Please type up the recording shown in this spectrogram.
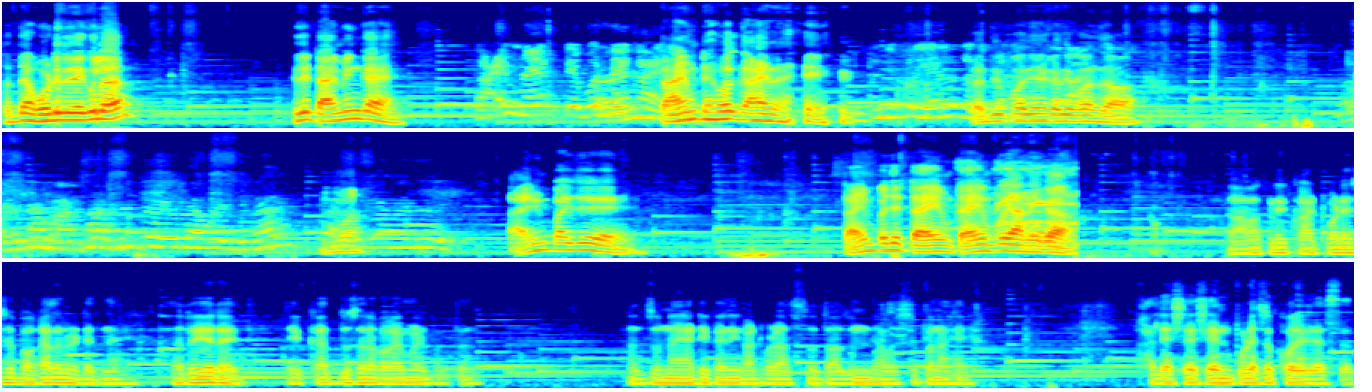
सध्या होडी रेग्युलर किती टायमिंग काय? टाइम टेबल काय. नाही. कधी पण या कधी पण जावा. टाइम पाहिजे. टाइम पाहिजे टाइम टाइम पाहिजे आणि का? गावाकडे काठवाडे असे बघायला भेटत नाही. रेअर आहेत. एखाद दुसरा बघायला मिळत फक्त. जुना या ठिकाणी काठवाडा असतो तर अजून यावर्षी पण आहे. खाली असे शेणपुडे असं कोलेले असतात.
